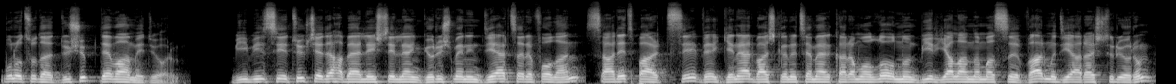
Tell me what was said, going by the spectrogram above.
Bu notu da düşüp devam ediyorum. BBC Türkçe'de haberleştirilen görüşmenin diğer tarafı olan Saadet Partisi ve Genel Başkanı Temel Karamollaoğlu'nun bir yalanlaması var mı diye araştırıyorum.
